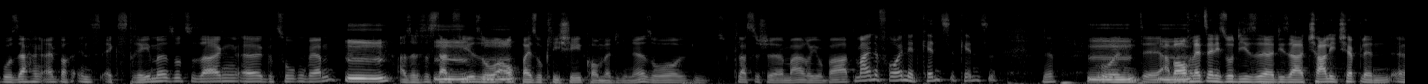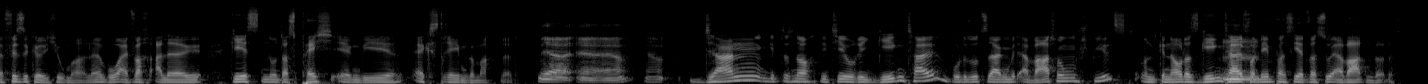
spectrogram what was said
wo Sachen einfach ins Extreme sozusagen äh, gezogen werden. Mm. Also das ist dann mm, viel so, mm. auch bei so Klischee-Comedy, ne? So die klassische Mario Bart, meine Freundin, kennst du, kennst du? Ne? Mhm. Und, äh, aber auch letztendlich so diese, dieser Charlie Chaplin äh, Physical Humor, ne? wo einfach alle Gesten und das Pech irgendwie extrem gemacht wird. Ja, ja, ja, ja. Dann gibt es noch die Theorie Gegenteil, wo du sozusagen mit Erwartungen spielst und genau das Gegenteil mhm. von dem passiert, was du erwarten würdest.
